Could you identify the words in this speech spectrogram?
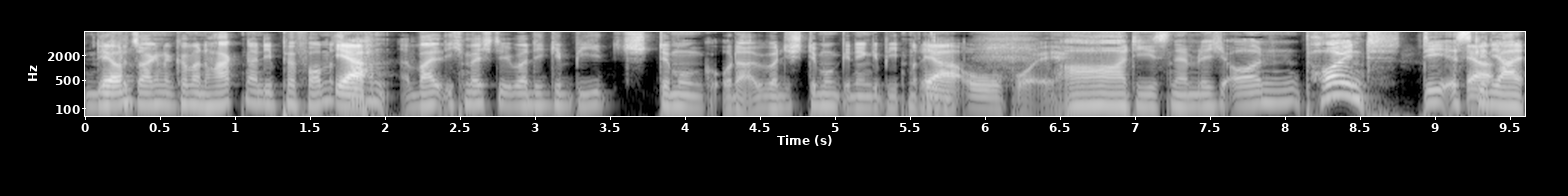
Ich würde sagen, dann können wir einen Haken an die Performance ja. machen, weil ich möchte über die Gebietsstimmung oder über die Stimmung in den Gebieten reden. Ja, oh boy. Oh, die ist nämlich on point. Die ist ja. genial.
